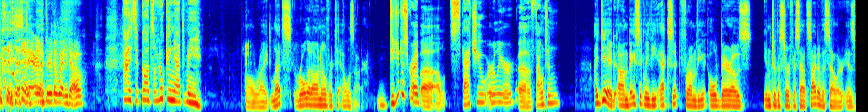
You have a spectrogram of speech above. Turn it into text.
Staring through the window. Guys, the gods are looking at me. All right, let's roll it on over to Elzar. Did you describe a, a statue earlier? A fountain? I did. Um, basically, the exit from the old barrows into the surface outside of the cellar is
